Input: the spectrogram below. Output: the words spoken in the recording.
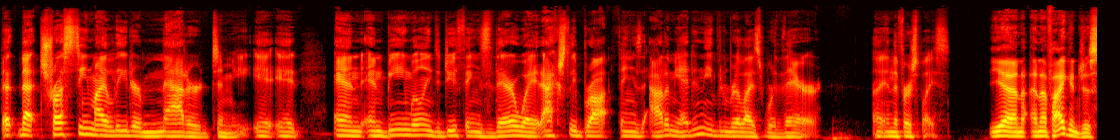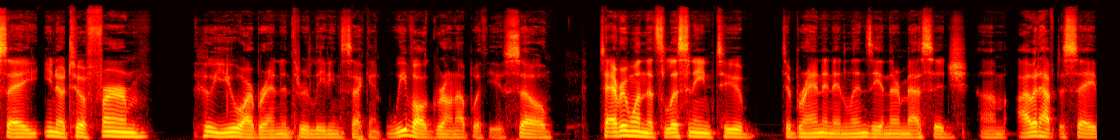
That that trusting my leader mattered to me. It, it and and being willing to do things their way. It actually brought things out of me I didn't even realize were there uh, in the first place. Yeah, and, and if I can just say, you know, to affirm who you are, Brandon, through leading second, we've all grown up with you. So, to everyone that's listening to to Brandon and Lindsay and their message, um, I would have to say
